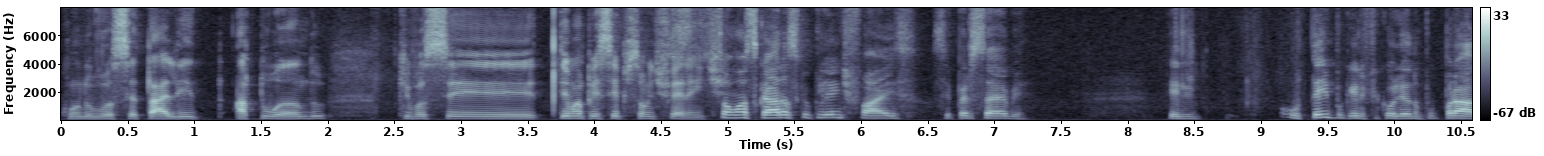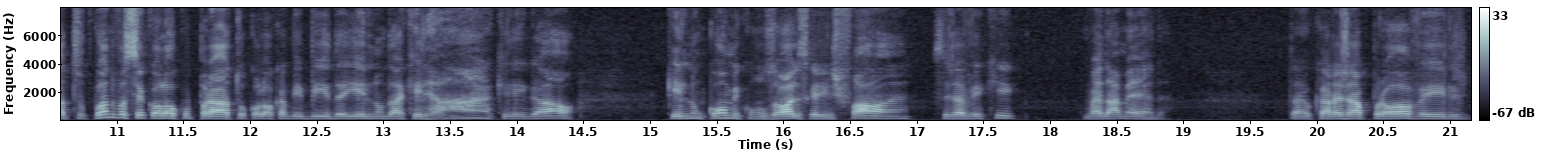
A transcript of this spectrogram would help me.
quando você tá ali atuando, que você tem uma percepção diferente? São as caras que o cliente faz, se percebe. Ele o tempo que ele fica olhando pro prato. Quando você coloca o prato, coloca a bebida e ele não dá aquele, ah, que legal, que ele não come com os olhos que a gente fala, né? você já vê que vai dar merda. Então o cara já prova, ele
